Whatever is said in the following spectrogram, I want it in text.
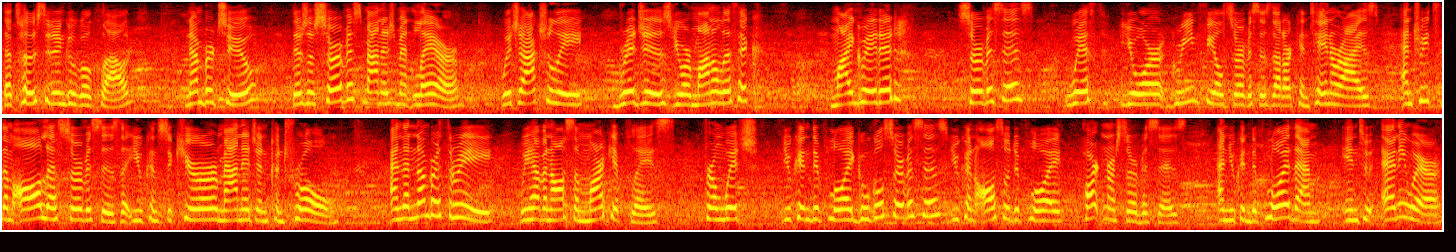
that's hosted in Google Cloud. Number two, there's a service management layer, which actually bridges your monolithic, migrated services with your greenfield services that are containerized and treats them all as services that you can secure, manage, and control. And then number three, we have an awesome marketplace from which you can deploy Google services, you can also deploy partner services, and you can deploy them into anywhere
